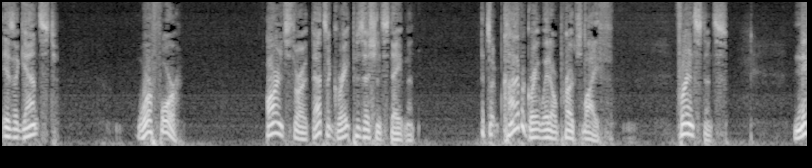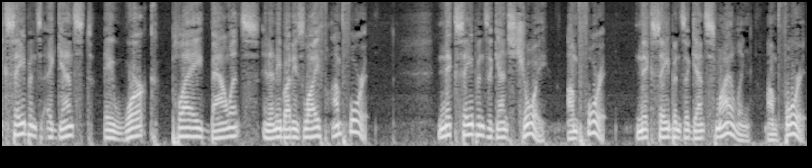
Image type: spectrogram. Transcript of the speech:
is against, we're for. Orange throat, that's a great position statement. It's a kind of a great way to approach life. For instance, Nick Saban's against a work play balance in anybody's life. I'm for it. Nick Saban's against joy. I'm for it. Nick Saban's against smiling. I'm for it.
